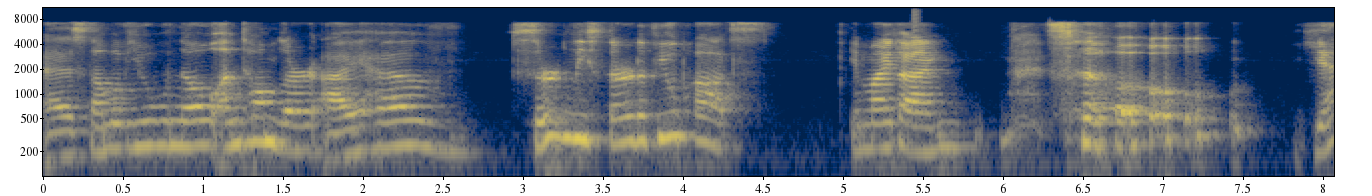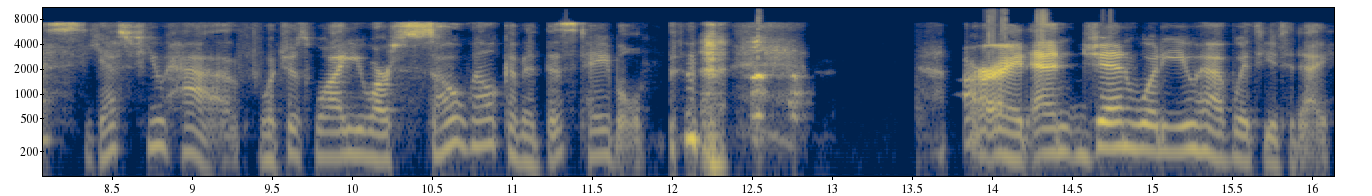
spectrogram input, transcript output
As some of you know on Tumblr, I have certainly stirred a few pots in my time. So Yes, yes, you have, which is why you are so welcome at this table. All right. And Jenn, what do you have with you today?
